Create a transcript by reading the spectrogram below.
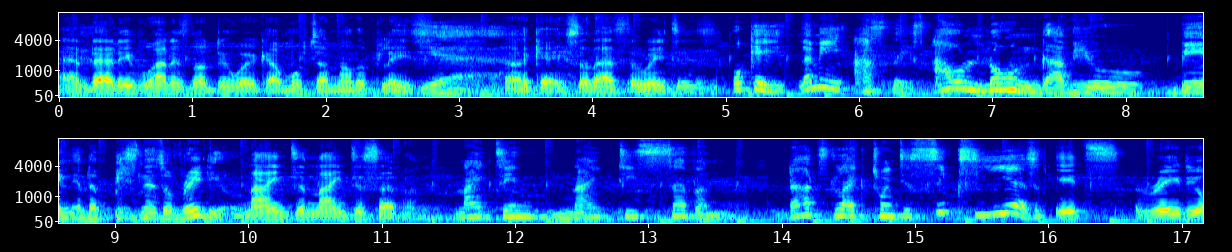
and then if one is not doing well, you can move to another place. Yeah. Okay, so that's the way it is. Okay, let me ask this. How long have you been in the business of radio? 1997. 1997. That's like 26 years. It's radio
